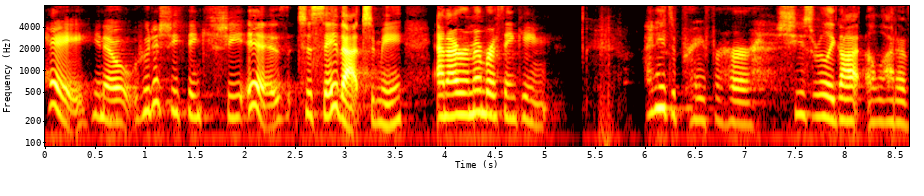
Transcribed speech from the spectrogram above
hey, you know, who does she think she is to say that to me? And I remember thinking, I need to pray for her. She's really got a lot of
